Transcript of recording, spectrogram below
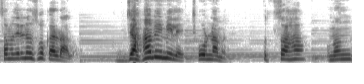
समझ रहे ना, उसको कर डालो। जहाँ भी मिले, छोड़ना मत। उत्साह, उमंग,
